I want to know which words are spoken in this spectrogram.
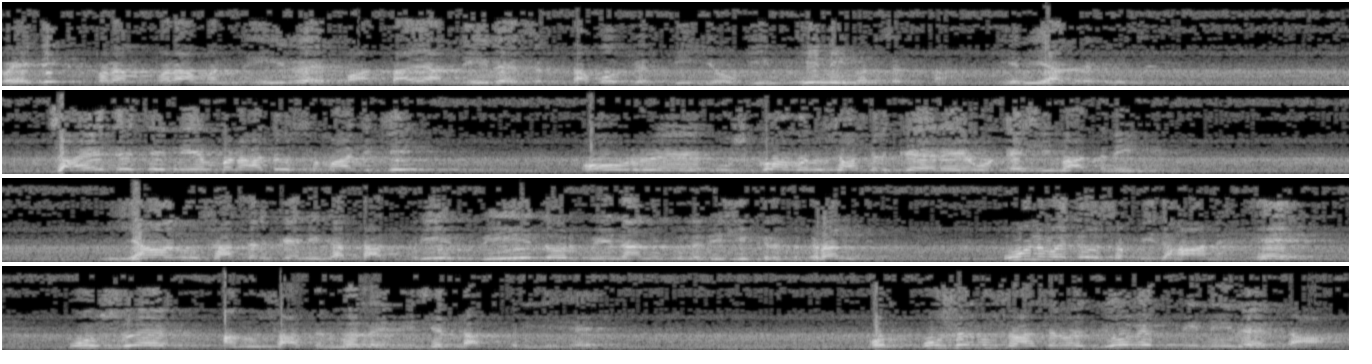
वैदिक परंपरा में नहीं रह पाता या नहीं रह सकता, वो व्यक्ति योगी भी नहीं बन सकता। ये भी याद रख लीजिए। चाहे जैसे नियम बना दो समाज के, और उसको हम अनुशासन कह रहे हो ऐसी बात नहीं है। यहाँ अनुशासन कहने का तात्पर्य वेद और वेदानुकूल ऋषिकृत ग्रंथ, उनमें जो संविधान है, उस अनुशासन में रहने से तात्पर्य है। और उस अनुशासन में जो व्यक्ति नहीं रहता,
